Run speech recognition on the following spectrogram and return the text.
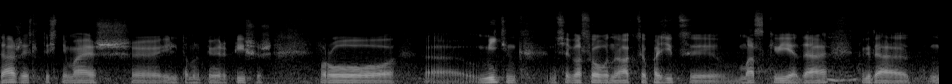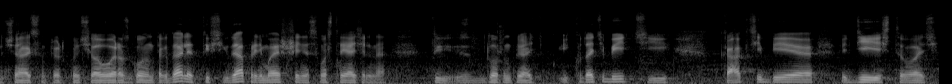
даже если ты снимаешь э, или там, например, пишешь про э, митинг, несогласованную акцию оппозиции в Москве, да, mm-hmm. когда начинается, например, какой-нибудь силовой разгон и так далее, ты всегда принимаешь решение самостоятельно. Ты должен понимать, и куда тебе идти, как тебе действовать,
